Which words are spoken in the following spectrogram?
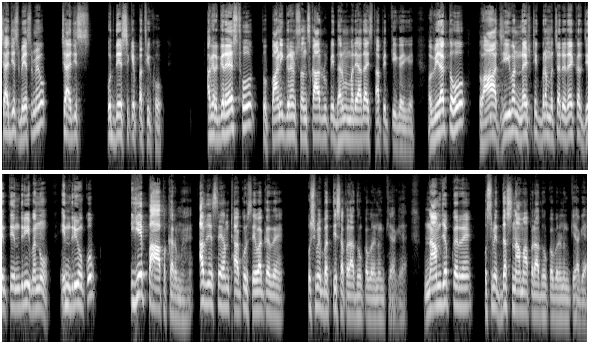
चाहे जिस वेश में हो, चाहे जिस उद्देश्य के पथिक हो। अगर गृहस्थ हो तो पाणी ग्रहण संस्कार रूपी धर्म मर्यादा स्थापित की गई है। और विरक्त हो तो आ जीवन नैष्ठिक ब्रह्मचर्य रहकर जित इंद्रिय बनो इंद्रियों को, ये पाप कर्म है। अब जैसे हम ठाकुर सेवा कर रहे हैं, उसमें बत्तीस अपराधों का वर्णन किया गया नाम जप कर रहे हैं उसमें दस नाम अपराधों का वर्णन किया गया।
